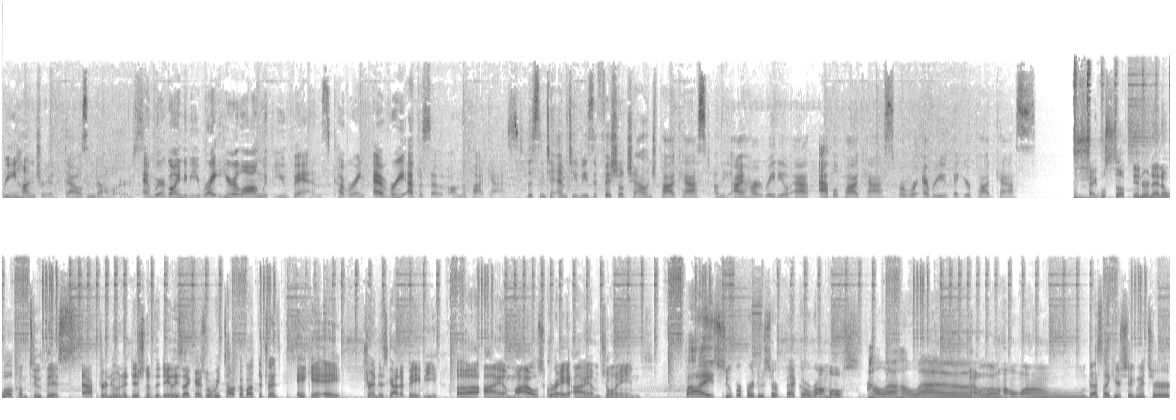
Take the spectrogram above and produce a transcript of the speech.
$300,000. And we're going to be right here along with you fans, covering every episode on the podcast. Listen to MTV's official Challenge podcast on the iHeartRadio app, Apple Podcasts, or wherever you get your podcasts. Hey, what's up, Internet, and welcome to this afternoon edition of the Daily Zeitgeist, where we talk about the trends, aka Trenda's got a baby. Uh, I am Miles Gray. I am joined by super producer Becca Ramos. Hello, hello. Hello, hello. That's like your signature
